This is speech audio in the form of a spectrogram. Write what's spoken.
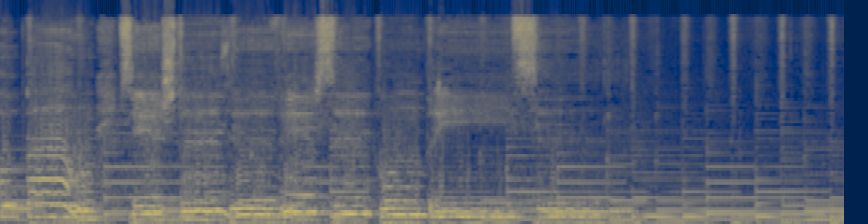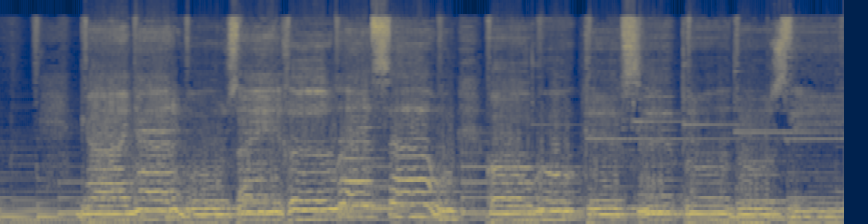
o pão se este dever se cumprisse. Ganharmos em relação com o que se produzisse.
